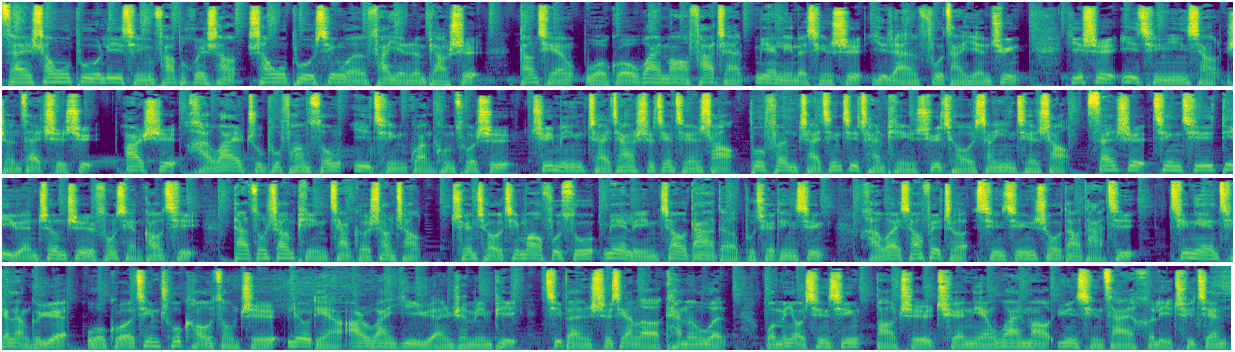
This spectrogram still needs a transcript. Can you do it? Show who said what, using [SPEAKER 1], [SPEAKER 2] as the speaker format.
[SPEAKER 1] 在商务部例行发布会上，商务部新闻发言人表示，当前我国外贸发展面临的形势依然复杂严峻：一是疫情影响仍在持续；二是海外逐步放松疫情管控措施，居民宅家时间减少，部分宅经济产品需求相应减少；三是近期地缘政治风险高企，大宗商品价格上涨，全球经贸复苏面临较大的不确定性，海外消费者信心受到打击。今年前两个月，我国进出口总值六点二万亿元人民币，基本实现了开门稳。我们有信心保持全年外贸运行在合理区间。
